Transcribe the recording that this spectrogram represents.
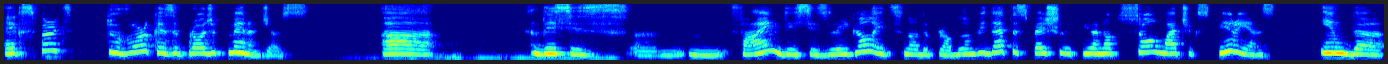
experts to work as a project managers. Uh, this is um, fine, this is legal, it's not a problem with that, especially if you are not so much experienced in the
